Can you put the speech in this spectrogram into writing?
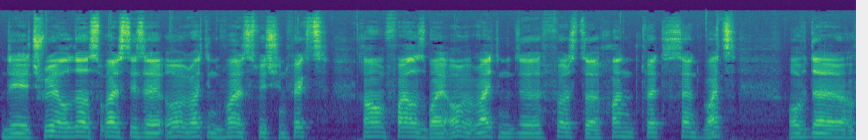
The Trivial DOS virus is a overwriting virus which infects common files by overwriting the first uh, 127 bytes of the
